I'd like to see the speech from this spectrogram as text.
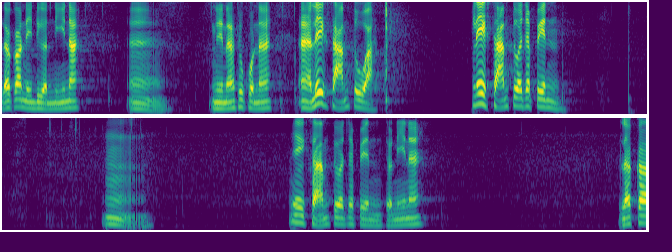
แล้วก็ในเดือนนี้นะอ่า นี่นะทุกคนนะอ่าเลขสามตัว เลขสามตัวจะเป็น อืม เลขสามตัวจะเป็นตัวนี้นะ แล้วก็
